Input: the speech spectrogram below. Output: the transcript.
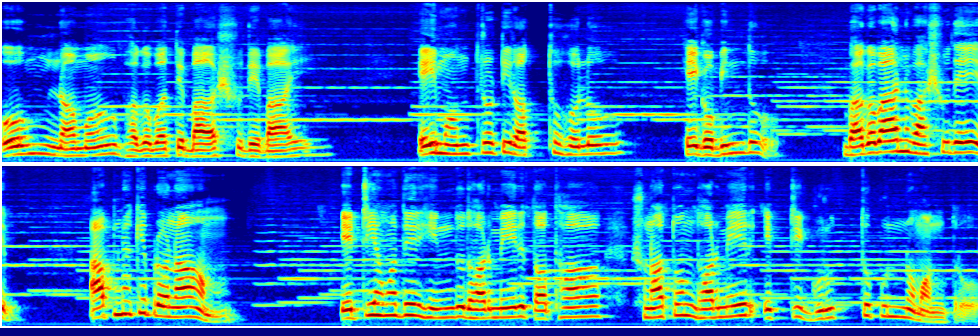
ওম নম ভগবতে বাসুদেবায়। এই মন্ত্রটির অর্থ হল, হে গোবিন্দ, ভগবান বাসুদেব আপনাকে প্রণাম। এটি আমাদের হিন্দু ধর্মের তথা সনাতন ধর্মের একটি গুরুত্বপূর্ণ মন্ত্র।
